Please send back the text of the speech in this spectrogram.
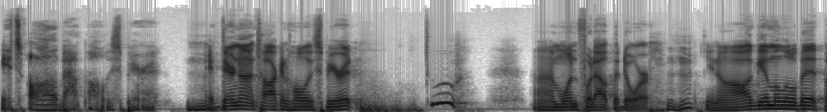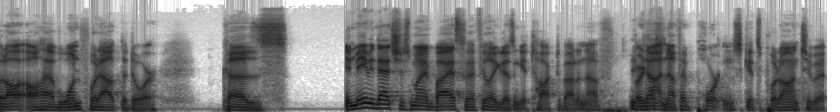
it's all about the Holy Spirit. If they're not talking Holy Spirit, I'm one foot out the door. Mm-hmm. You know, I'll give them a little bit, but I'll, I'll have one foot out the door because, and maybe that's just my bias because I feel like it doesn't get talked about enough or not doesn't. enough importance gets put onto it.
